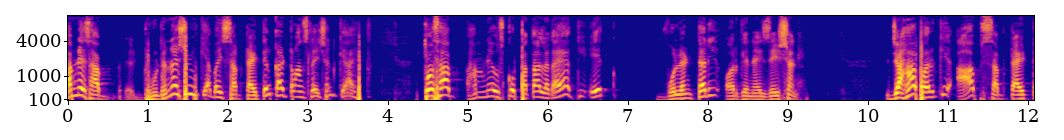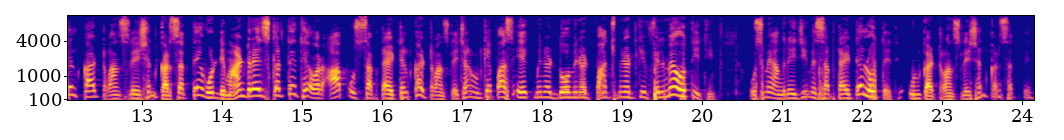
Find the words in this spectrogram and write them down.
हमने साहब, ढूंढना शुरू किया, भाई सब टाइटल का ट्रांसलेशन क्या है? तो साहब, हमने उसको पता लगाया कि एक वॉलंटरी ऑर्गेनाइजेशन है। जहाँ पर कि आप सबटाइटल का ट्रांसलेशन कर सकते हैं, वो डिमांड रेज करते थे और आप उस सबटाइटल का ट्रांसलेशन उनके पास एक मिनट दो मिनट पाँच मिनट की फ़िल्में होती थी, उसमें अंग्रेज़ी में सबटाइटल होते थे, उनका ट्रांसलेशन कर सकते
